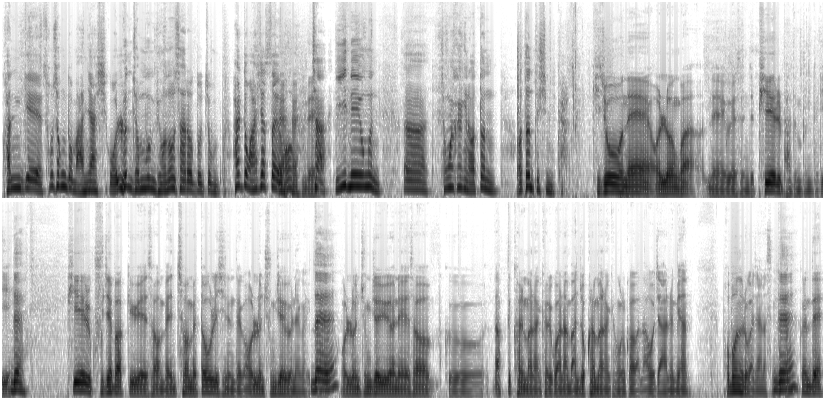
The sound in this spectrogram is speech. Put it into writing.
관계 소송도 많이 하시고 언론 전문 변호사로도 좀 활동하셨어요. 네. 자, 이 내용은 어, 정확하게는 어떤 어떤 뜻입니까? 기존의 언론관에 의해서 이제 피해를 받은 분들이 네. 피해를 구제받기 위해서 맨 처음에 떠올리시는 데가 언론중재위원회가 있고 네. 언론중재위원회에서 그 납득할 만한 결과나 만족할 만한 결과가 나오지 않으면 법원으로 가지 않았습니까? 네. 그런데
